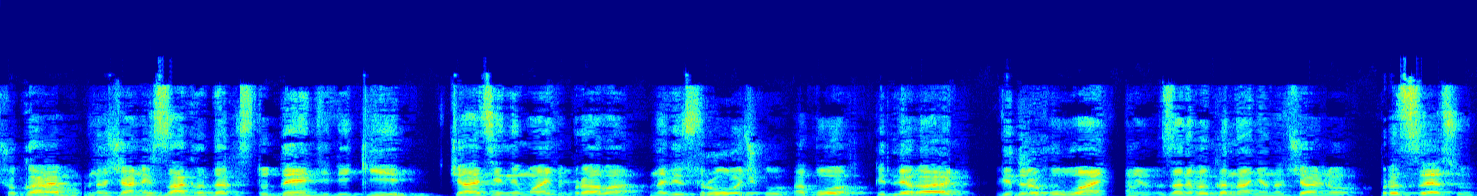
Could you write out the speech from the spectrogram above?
Шукаємо в навчальних закладах студентів, які вчаться і не мають права на відсрочку або підлягають відрахуванню за невиконання навчального процесу.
